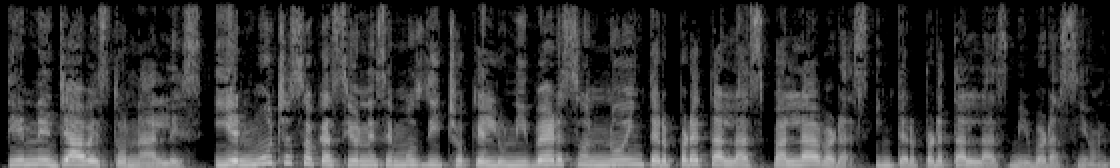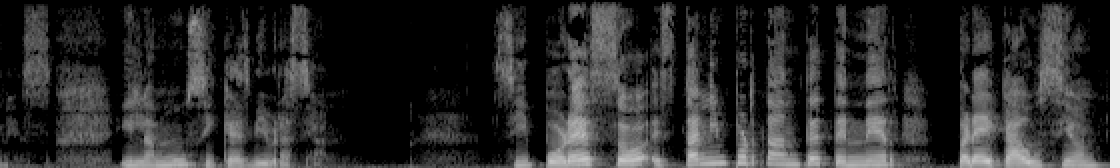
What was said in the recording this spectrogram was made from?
tiene llaves tonales y en muchas ocasiones hemos dicho que el universo no interpreta las palabras, interpreta las vibraciones y la música es vibración. ¿Sí? Por eso es tan importante tener precaución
